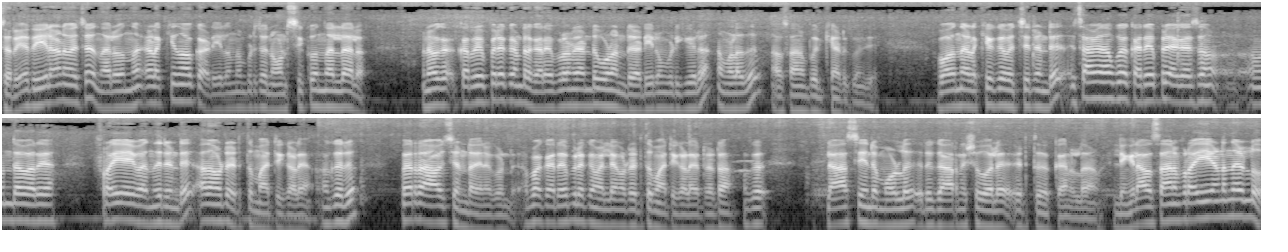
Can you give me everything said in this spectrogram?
ചെറിയ തീയിലാണ് വെച്ചത്. എന്നാലും ഒന്ന് ഇളക്കി നോക്കാം. അടിയിലൊന്നും പിടിച്ച നോൺ സ്റ്റിക്ക് അല്ലല്ലോ. പിന്നെ കറിവേപ്പിലൊക്കെ ഉണ്ട് കറിവേപ്പില രണ്ട് ഗുണമുണ്ട്. അടിയിലും പിടിക്കില്ല നമ്മളത് അവസാനം പൊരിക്കാൻ എടുക്കുകയും ചെയ്യും. അപ്പോൾ ഒന്ന് ഇളക്കിയൊക്കെ വെച്ചിട്ടുണ്ട്. ഈ സമയം നമുക്ക് കറിവേപ്പില ഏകദേശം എന്താ പറയുക ഫ്രൈ ആയി വന്നിട്ടുണ്ട്. അതങ്ങോട്ട് എടുത്ത് മാറ്റിക്കളയാം നമുക്കൊരു വേറൊരു ആവശ്യമുണ്ട് അതിനെ കൊണ്ട്. അപ്പോൾ കറിവേപ്പിലൊക്കെ മെല്ലെ അങ്ങോട്ട് എടുത്ത് മാറ്റിക്കളയട്ടെ കേട്ടോ. നമുക്ക് ലാസ്റ്റ് ഇതിന്റെ മുകളിൽ ഒരു ഗാർണിഷ് പോലെ എടുത്ത് വെക്കാനുള്ളതാണ്. ഇല്ലെങ്കിൽ അവസാനം ഫ്രൈ ചെയ്യണമെന്നേ ഉള്ളൂ.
